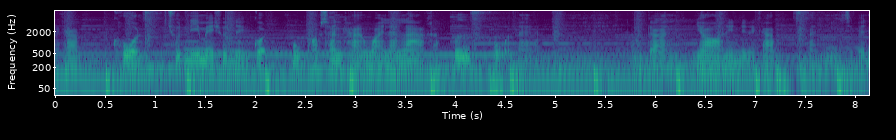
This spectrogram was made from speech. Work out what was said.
นะครับ โคนชุดนี้ไม่ชุดหนึ่งกดปุ่ม option ค้างไว้แล้วลากครับปึ๊บโคนได้ละทำการย่อนิดนึงนะครับ อันนี้จะเป็น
